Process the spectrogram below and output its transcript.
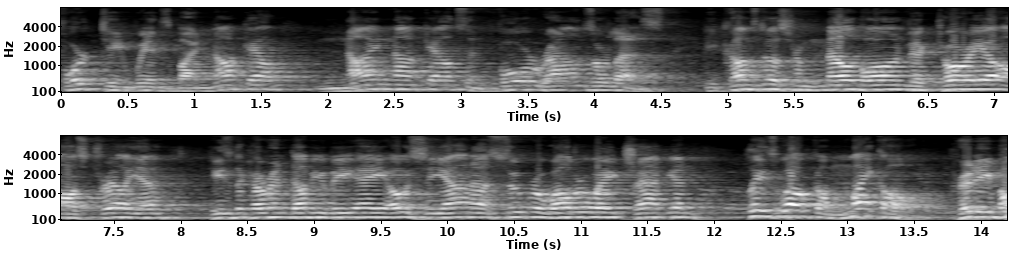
14 wins by knockout, 9 knockouts in 4 rounds or less. He comes to us from Melbourne, Victoria, Australia. He's the current WBA Oceania Super Welterweight Champion. Please welcome Michael Pretty Boy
